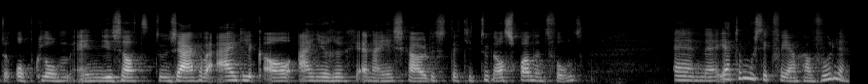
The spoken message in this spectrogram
erop klom en je zat, toen zagen we eigenlijk al aan je rug en aan je schouders dat je het toen al spannend vond. En uh, ja, toen moest ik voor jou gaan voelen.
